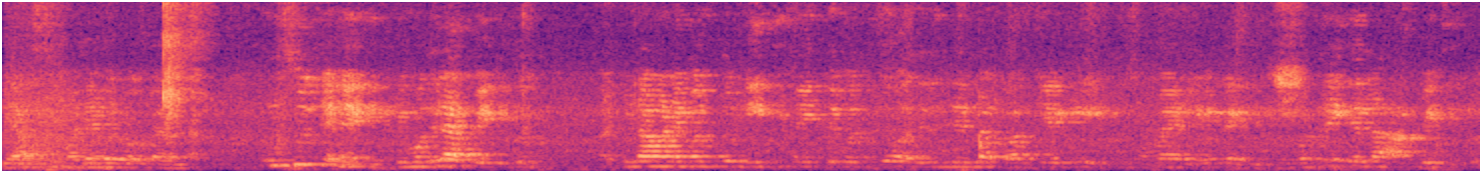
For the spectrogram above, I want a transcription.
ಜಾಸ್ತಿ ಮಳೆ ಬರುವ ಕಾರಣ. ಮುನ್ಸೂಚನೆಯಾಗಿ ಇದಕ್ಕೆ ಮೊದಲೇ ಆಗಬೇಕಿತ್ತು. ಚುನಾವಣೆ ಬಂತು, ನೀತಿ ಸಂಹಿತೆ ಬಂತು, ಅದರಿಂದೆಲ್ಲ ಬಾಕಿಯಾಗಿ ಸಮಯ ಲೇಟ್ ಆಗಿತ್ತು ಮೊದಲೇ ಇದೆಲ್ಲ ಆಗಬೇಕಿತ್ತು.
